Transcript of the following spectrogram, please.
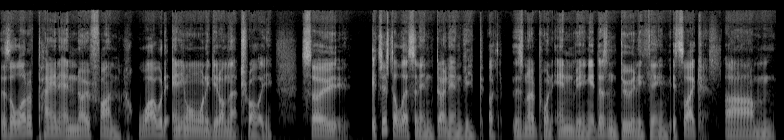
There's a lot of pain and no fun. Why would anyone want to get on that trolley? So it's just a lesson in don't envy. Like, there's no point envying. It doesn't do anything. It's like um,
